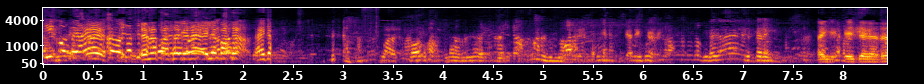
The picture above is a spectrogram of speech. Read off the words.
কি করবে? এলে এলে এই- জায়গাটা।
